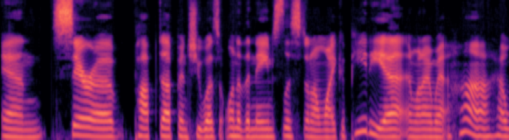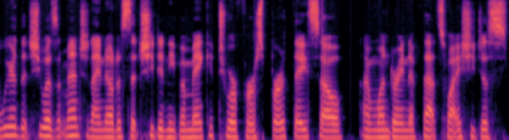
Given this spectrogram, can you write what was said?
And Sarah popped up and she wasn't one of the names listed on Wikipedia. And when I went, huh, how weird that she wasn't mentioned, I noticed that she didn't even make it to her first birthday. So I'm wondering if that's why she just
